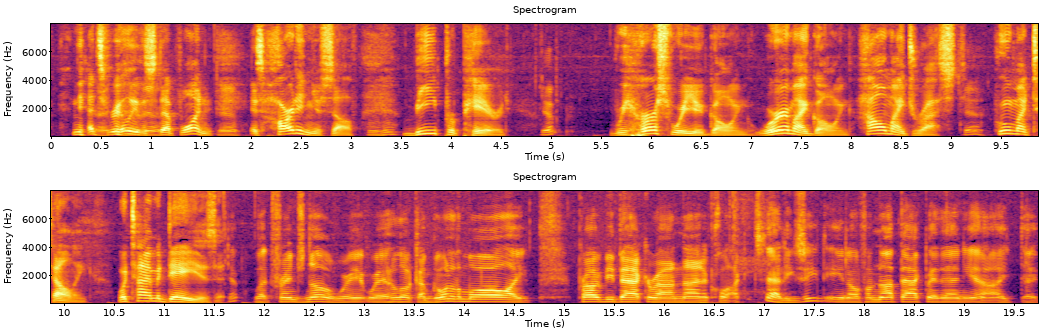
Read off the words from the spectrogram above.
That's Right, really yeah, the yeah. step one. Yeah. Mm-hmm. Is harden yourself. Be prepared. Yep. rehearse where you're going. Where am I going? How am I dressed? Yeah. Who am I telling? What time of day is it? Yep. Let friends know where. Where. Look, I'm going to the mall. I probably be back around nine o'clock. It's that easy. You know, if I'm not back by then, you know, I. I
